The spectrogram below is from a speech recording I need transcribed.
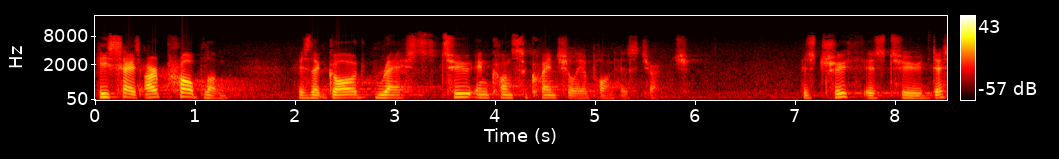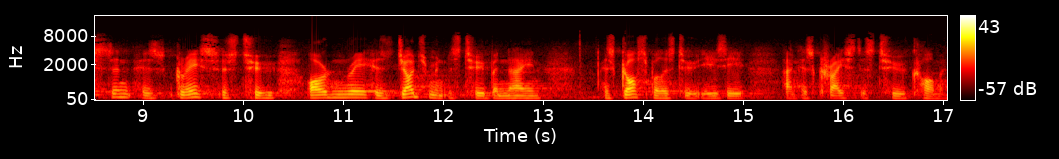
He says, Our problem is that God rests too inconsequentially upon his church. His truth is too distant. His grace is too ordinary. His judgment is too benign. His gospel is too easy. And his Christ is too common.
